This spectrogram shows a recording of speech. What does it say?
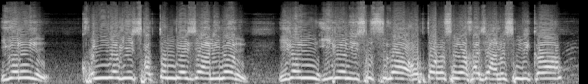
이거는 권력이 작동되지 않으면 이런 일은 있을 수가 없다고 생각하지 않으십니까?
